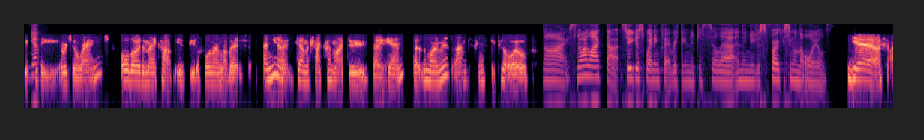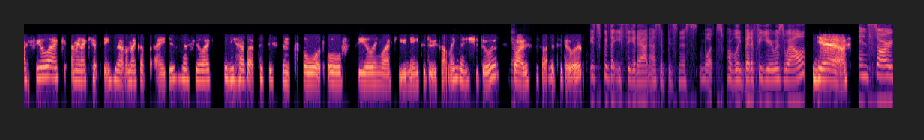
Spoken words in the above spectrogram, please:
which Yep. are the original range. Although the makeup is beautiful and I love it. And, you know, down the track I might do that again. But at the moment, I'm just going to stick to the oils. Nice. No, I like that. So you're just waiting for everything to just sell out and then you're just focusing on the oils. Yeah, I, I feel like, I mean, I kept thinking about the makeup for ages, and I feel like if you have that persistent thought of feeling like you need to do something, then you should do it. So I just decided to do it. It's good that you figured out as a business what's probably better for you as well. Yeah, And so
